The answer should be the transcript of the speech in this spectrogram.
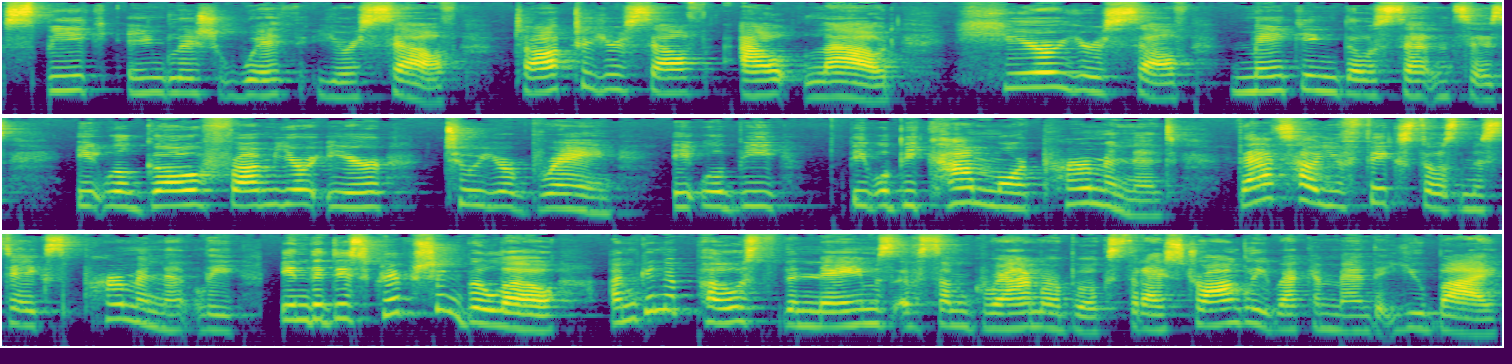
speak English with yourself. Talk to yourself out loud. Hear yourself making those sentences. It will go from your ear to your brain. It will be it will become more permanent. That's how you fix those mistakes permanently. In the description below, I'm going to post the names of some grammar books that I strongly recommend that you buy.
